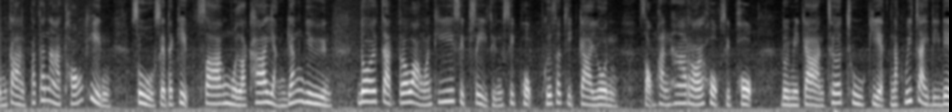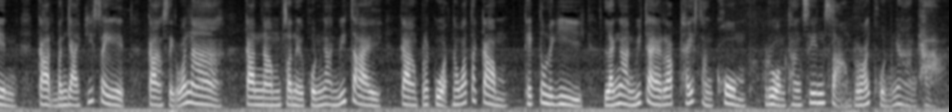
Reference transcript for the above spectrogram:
มการพัฒนาท้องถิ่น สู่เศรษฐกิจสร้างมูลค่าอย่างยั่งยืน โดยจัดระหว่างวันที่ 14-16 พฤศจิกายน 2566 โดยมีการเชิดชูเกียรตินักวิจัยดีเด่น การบรรยายพิเศษ การเสวนา การนำเสนอผลงานวิจัย การประกวดนวัตกรรม เทคโนโลยี และงานวิจัยรับใช้สังคม รวมทั้งสิ้น 300 ผลงานค่ะ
